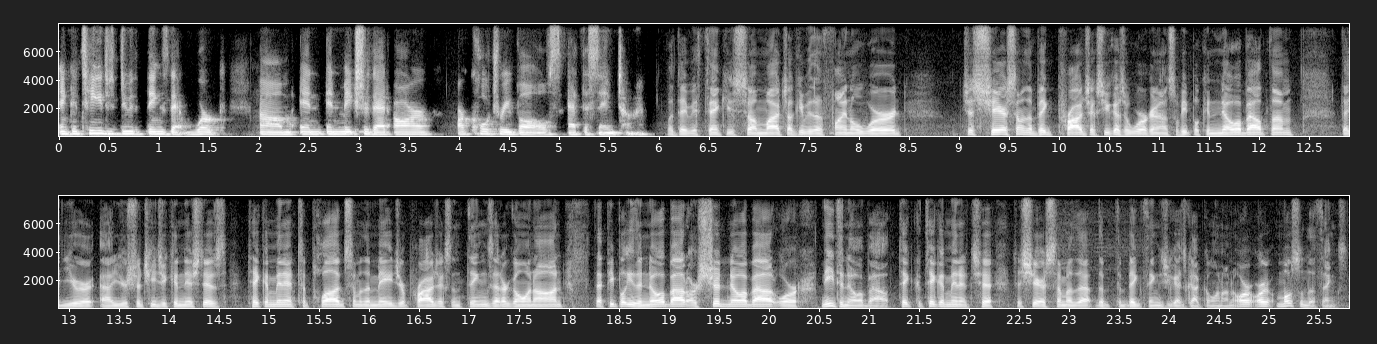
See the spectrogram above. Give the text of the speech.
and continue to do the things that work um, and and make sure that our our culture evolves at the same time. Well, LaDavia, thank you so much. I'll give you the final word. Just share some of the big projects you guys are working on so people can know about them that your uh, your strategic initiatives. Take a minute to plug some of the major projects and things that are going on that people either know about or should know about or need to know about. Take take a minute to to share some of the the, the big things you guys got going on, or or most of the things.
